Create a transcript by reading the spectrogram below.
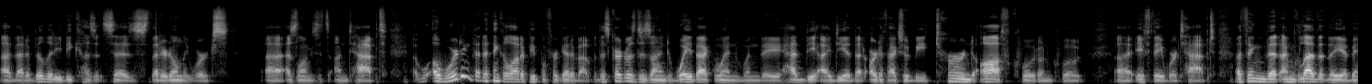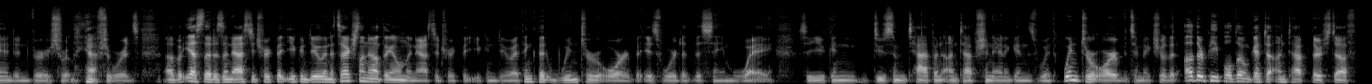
uh, that ability because it says that it only works uh, as long as it's untapped. A wording that I think a lot of people forget about. But this card was designed way back when, when they had the idea that artifacts would be turned off, quote unquote, uh, if they were tapped. A thing that I'm glad that they abandoned very shortly afterwards. Uh, but yes, that is a nasty trick that you can do, and it's actually not the only nasty trick that you can do. I think that Winter Orb is worded the same way, so you can do some tap and untap shenanigans with Winter Orb to make sure that other people don't get to untap their stuff,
